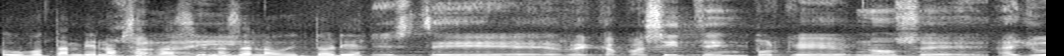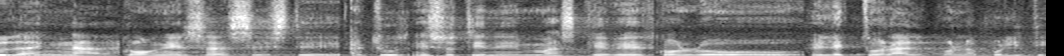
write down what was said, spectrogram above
hubo también observaciones de la auditoría. Este, recapaciten porque no se ayuda en nada con esas este, actitudes. Eso tiene más que ver con lo electoral, con la política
